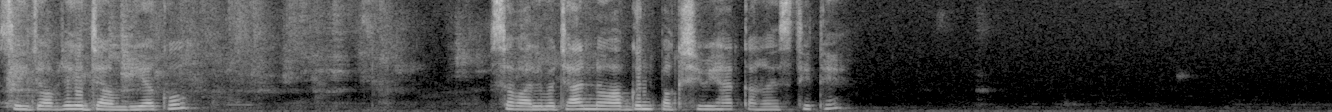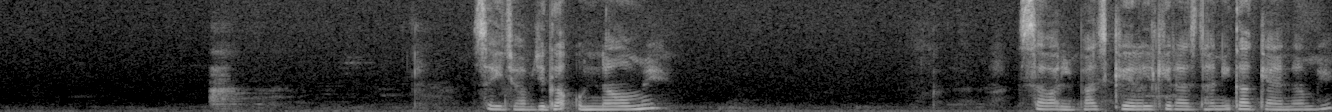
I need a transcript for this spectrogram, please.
सही जवाब देगा जाम्बिया को। सवाल नंबर चार, नवाबगंज पक्षी विहार कहाँ स्थित है? सही जवाब देगा उन्नाव में। सवाल पाँच केरल की राजधानी का क्या नाम है?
